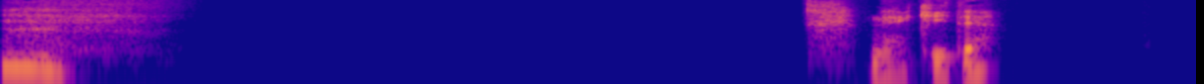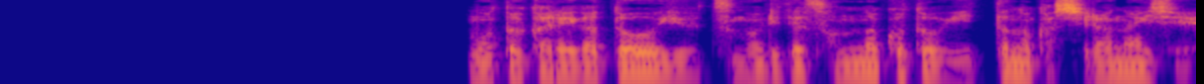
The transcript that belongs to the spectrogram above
うん。ねえ、聞いて。元彼がどういうつもりでそんなことを言ったのか知らないし、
